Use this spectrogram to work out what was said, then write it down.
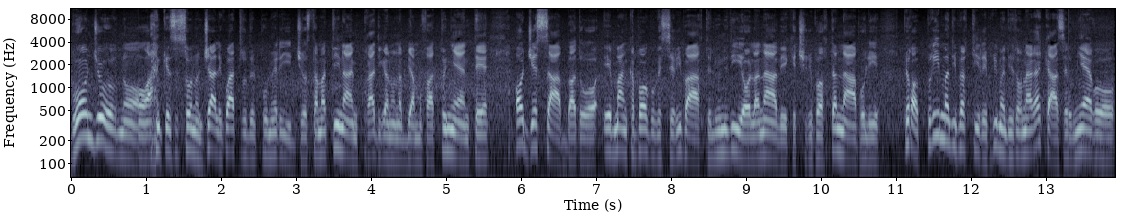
Buongiorno, anche se sono già le 4 del pomeriggio, stamattina in pratica non abbiamo fatto niente, oggi è sabato e manca poco che si riparte, lunedì ho la nave che ci riporta a Napoli, però prima di partire, prima di tornare a casa mi ero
